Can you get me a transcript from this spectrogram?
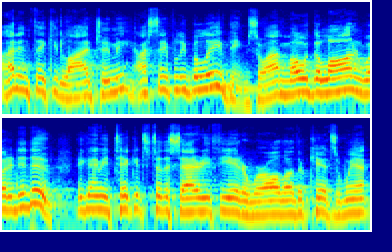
I didn't think he lied to me. I simply believed him. So I mowed the lawn, and what did he do? He gave me tickets to the Saturday theater where all the other kids went,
